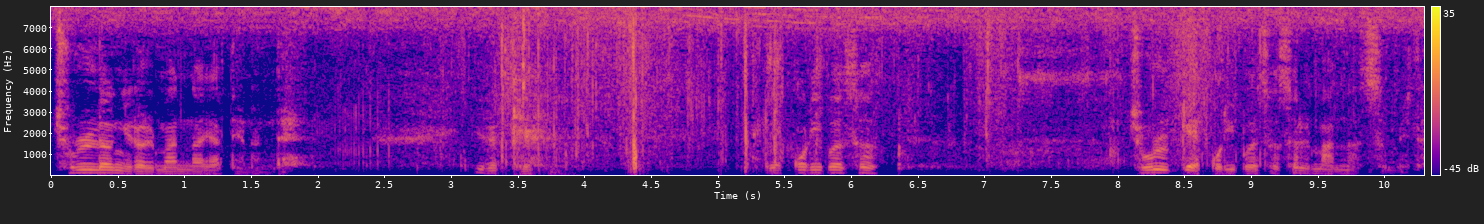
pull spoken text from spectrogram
줄렁이를 만나야 되는데 이렇게 깨꼬리 버섯 줄 깨꼬리 버섯을 만났습니다.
